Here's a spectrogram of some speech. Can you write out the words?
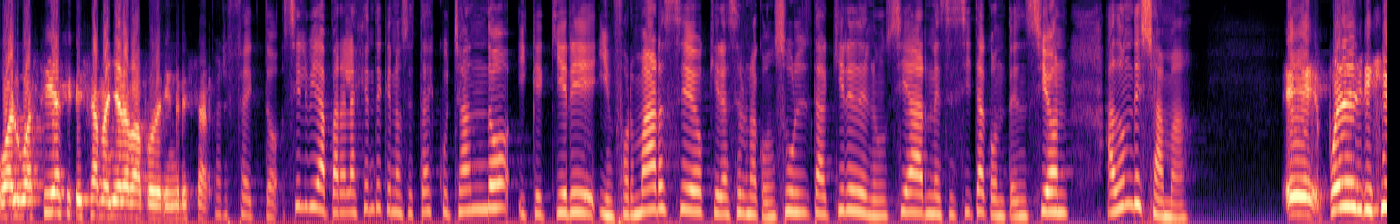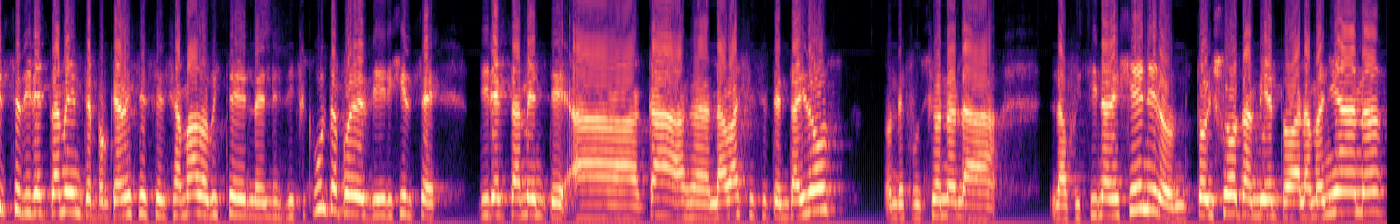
o algo así, así que ya mañana va a poder ingresar. Perfecto. Silvia, para la gente que nos está escuchando y que quiere informarse o quiere hacer una consulta, quiere denunciar, necesita contención, ¿a dónde llama? Eh, puede dirigirse directamente, porque a veces el llamado, viste, les dificulta, puede dirigirse directamente a acá, a la Valle 72, donde funciona la, la oficina de género, estoy yo también toda la mañana,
